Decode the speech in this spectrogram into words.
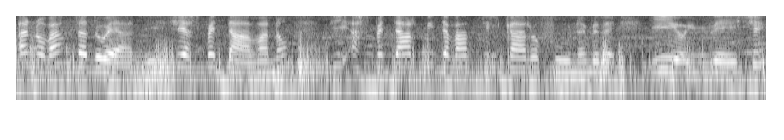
A 92 anni si aspettavano di aspettarmi davanti il carro funebre. Io invece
